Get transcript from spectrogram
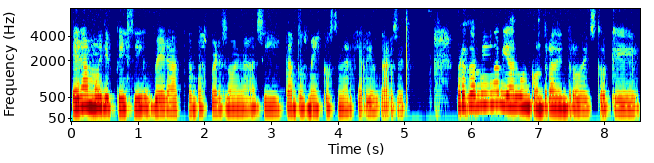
era muy difícil ver a tantas personas y tantos médicos tener que arriesgarse. Pero también había algo en contra dentro de esto que,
